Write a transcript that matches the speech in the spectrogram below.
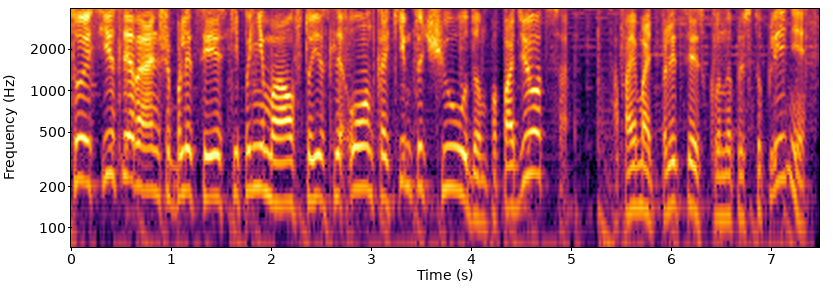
То есть, если раньше полицейский понимал, что если он каким-то чудом попадется, а поймать полицейского на преступлении –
